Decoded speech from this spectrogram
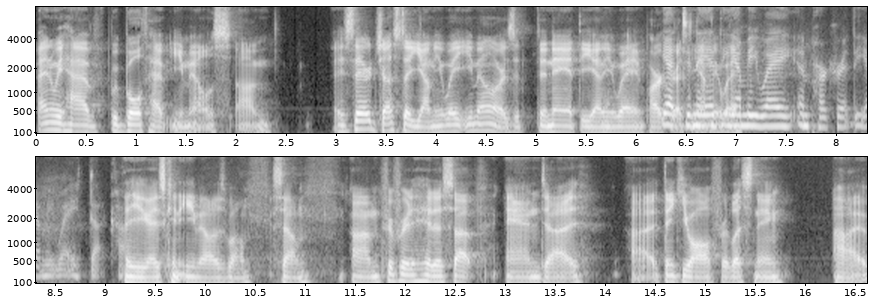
and we have we both have emails um is there just a yummy way email or is it Danae at the yummy way and parker Yeah, at the Danae yummy at the Yummy Way and Parker at the yummy yummyway.com. that you guys can email as well. So um, feel free to hit us up. And uh, uh, thank you all for listening. Uh,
